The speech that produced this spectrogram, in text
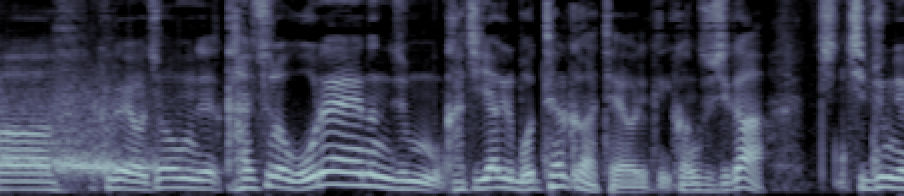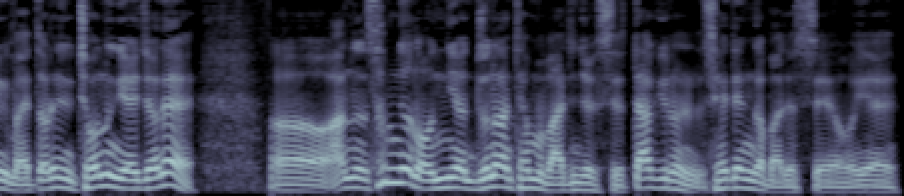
어, 그래요. 좀 이제 갈수록 올해는 좀 같이 이야기를 못 할 것 같아요. 광수 씨가 지- 집중력이 많이 떨어지는. 저는 예전에 어, 아는 3년 언니 누나한테 한번 맞은 적 있어요. 따귀를 세 대인가 맞았어요. 예.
